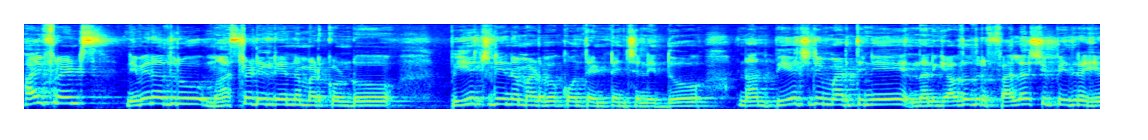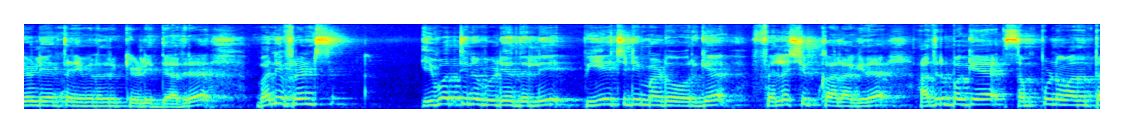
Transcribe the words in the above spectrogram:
ಹಾಯ್ ಫ್ರೆಂಡ್ಸ್ ನೀವೇನಾದರೂ ಮಾಸ್ಟರ್ ಡಿಗ್ರಿಯನ್ನು ಮಾಡಿಕೊಂಡು ಪಿ ಎಚ್ ಡಿನ ಮಾಡಬೇಕು ಅಂತ ಇಂಟೆನ್ಷನ್ ಇದ್ದು, ನಾನು ಪಿ ಎಚ್ ಡಿ ಮಾಡ್ತೀನಿ, ನನಗೆ ಯಾವುದಾದ್ರೂ ಫೆಲೋಶಿಪ್ ಇದ್ದರೆ ಹೇಳಿ ಅಂತ ನೀವೇನಾದರೂ ಕೇಳಿದ್ದೆ ಆದರೆ, ಬನ್ನಿ ಫ್ರೆಂಡ್ಸ್ ಇವತ್ತಿನ ವಿಡಿಯೋದಲ್ಲಿ ಪಿ ಎಚ್ ಡಿ ಮಾಡುವವರಿಗೆ ಫೆಲೋಶಿಪ್ ಆಗಿದೆ. ಅದ್ರ ಬಗ್ಗೆ ಸಂಪೂರ್ಣವಾದಂಥ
